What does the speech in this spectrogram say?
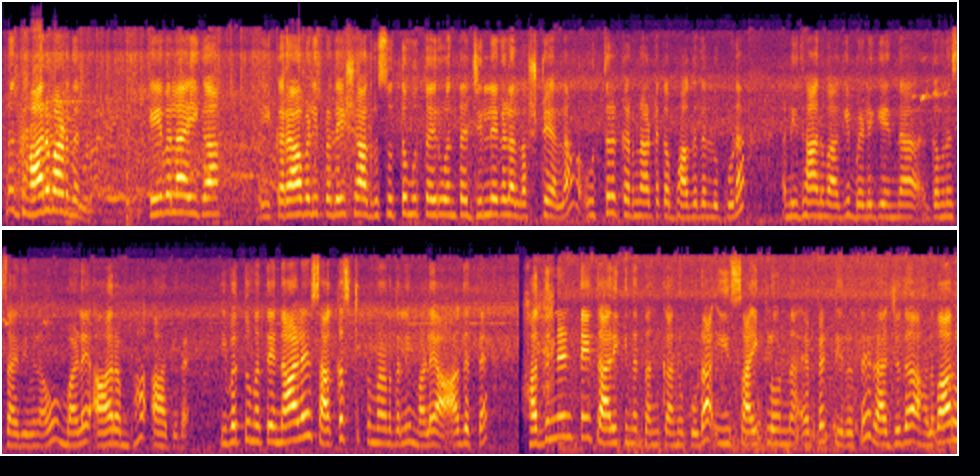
ಇನ್ನು ಧಾರವಾಡದಲ್ಲಿ ಕೇವಲ ಈಗ ಈ ಕರಾವಳಿ ಪ್ರದೇಶ ಅದ್ರ ಸುತ್ತಮುತ್ತ ಇರುವಂಥ ಜಿಲ್ಲೆಗಳಲ್ಲಷ್ಟೇ ಅಲ್ಲ, ಉತ್ತರ ಕರ್ನಾಟಕ ಭಾಗದಲ್ಲೂ ಕೂಡ ನಿಧಾನವಾಗಿ ಬೆಳಗ್ಗೆಯಿಂದ ಗಮನಿಸ್ತಾ ಇದ್ದೀವಿ ನಾವು. ಮಳೆ ಆರಂಭ ಆಗಿದೆ. ಇವತ್ತು ಮತ್ತೆ ನಾಳೆ ಸಾಕಷ್ಟು ಪ್ರಮಾಣದಲ್ಲಿ ಮಳೆ ಆಗುತ್ತೆ. ಹದಿನೆಂಟನೇ ತಾರೀಕಿನ ತನಕನೂ ಕೂಡ ಈ ಸೈಕ್ಲೋನ್ನ ಎಫೆಕ್ಟ್ ಇರುತ್ತೆ. ರಾಜ್ಯದ ಹಲವಾರು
